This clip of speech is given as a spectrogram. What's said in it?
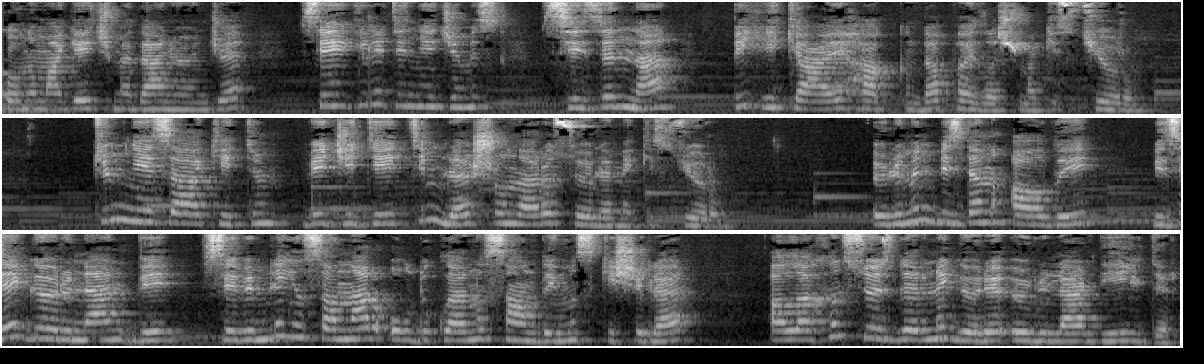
Konuma geçmeden önce sevgili dinleyicimiz sizinle bir hikaye hakkında paylaşmak istiyorum. Tüm nezaketim ve ciddiyetimle şunları söylemek istiyorum. Ölümün bizden aldığı, bize görünen ve sevimli insanlar olduklarını sandığımız kişiler Allah'ın sözlerine göre ölüler değildir.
